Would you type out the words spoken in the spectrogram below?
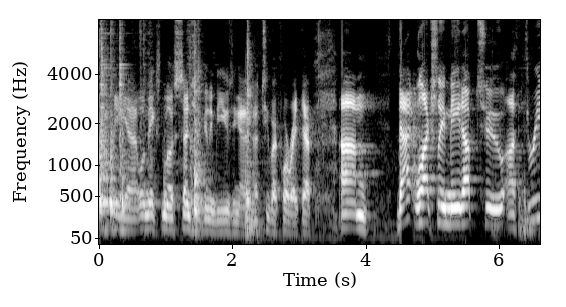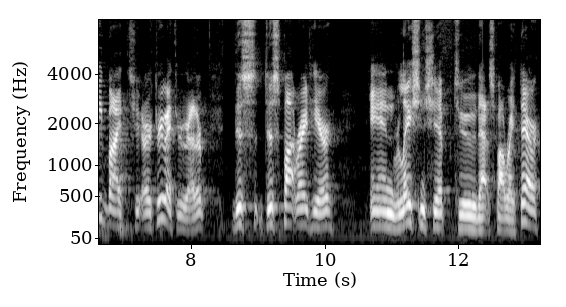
the, uh, what makes the most sense is going to be using a, a 2x4 right there. Um, that will actually made up to a three by two, or three by three rather. This, this spot right here in relationship to that spot right there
